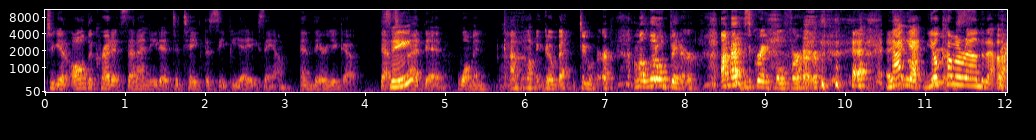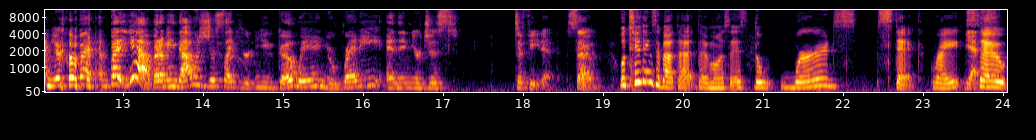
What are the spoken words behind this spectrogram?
to get all the credits that I needed to take the CPA exam. And there you go. That's See? what I did. Woman, kind of want to go back to her. I'm a little bitter. I'm not as grateful for her. Not yet. You'll come around to that one. Right. You'll come but but yeah, but I mean that was just like you're, you go in, you're ready, and then you're just defeated. So Well, two things about that though, Melissa, is the words stick, right? Yes. So,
